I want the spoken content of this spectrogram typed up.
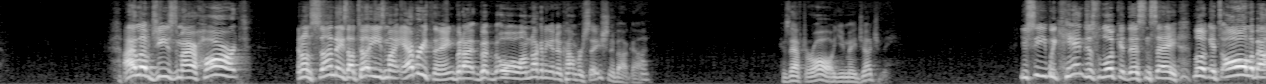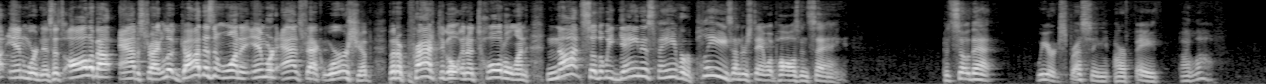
I love Jesus in my heart, and on Sundays I'll tell you he's my everything, but, I, but oh, I'm not going to get into a conversation about God. Because after all, you may judge me. You see, we can't just look at this and say, look, it's all about inwardness. It's all about abstract. Look, God doesn't want an inward abstract worship, but a practical and a total one, not so that we gain his favor. Please understand what Paul has been saying, but so that we are expressing our faith by love,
